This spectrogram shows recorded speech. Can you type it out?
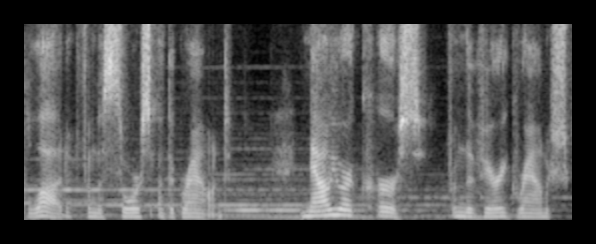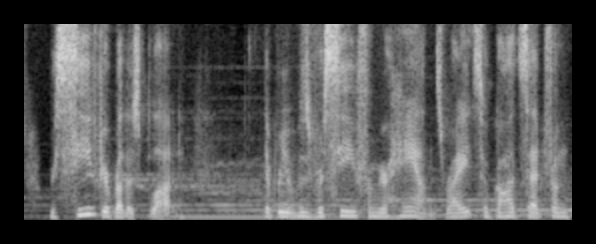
blood from the source of the ground. Now you are cursed from the very ground which received your brother's blood that was received from your hands, right? So God said, From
